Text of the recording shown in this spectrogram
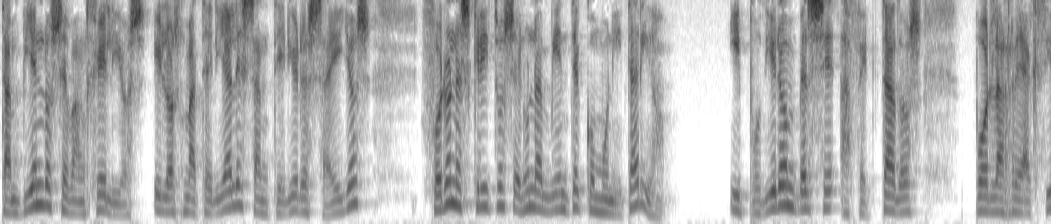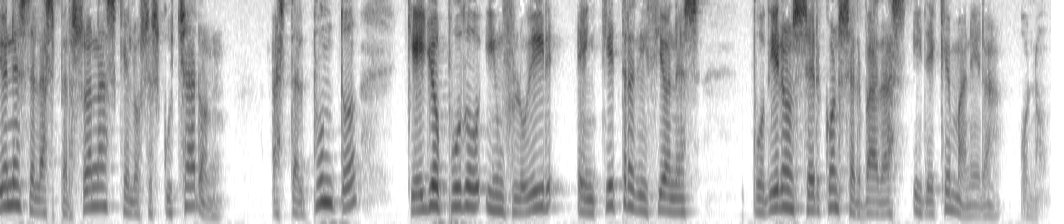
También los evangelios y los materiales anteriores a ellos fueron escritos en un ambiente comunitario y pudieron verse afectados por las reacciones de las personas que los escucharon, hasta el punto que ello pudo influir en qué tradiciones pudieron ser conservadas y de qué manera o no.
